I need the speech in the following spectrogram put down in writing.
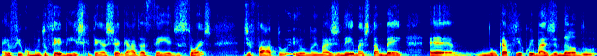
Eu fico muito feliz que tenha chegado a 100 edições de fato eu não imaginei, mas também é, nunca fico imaginando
